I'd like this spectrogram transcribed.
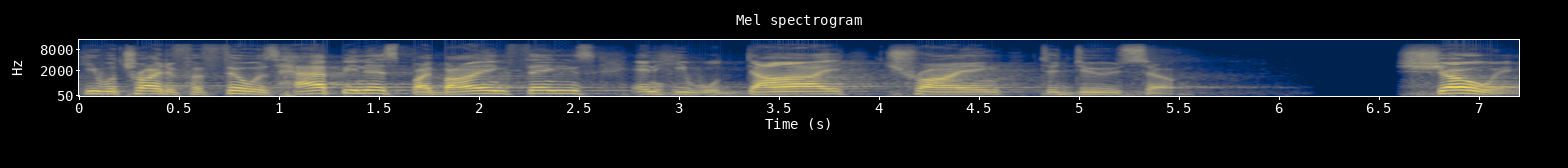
He will try to fulfill his happiness by buying things, and he will die trying to do so. Showing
